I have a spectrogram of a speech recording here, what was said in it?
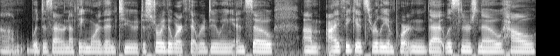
um, would desire nothing more than to destroy the work that we're doing. And so, um, I think it's really important that listeners know how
